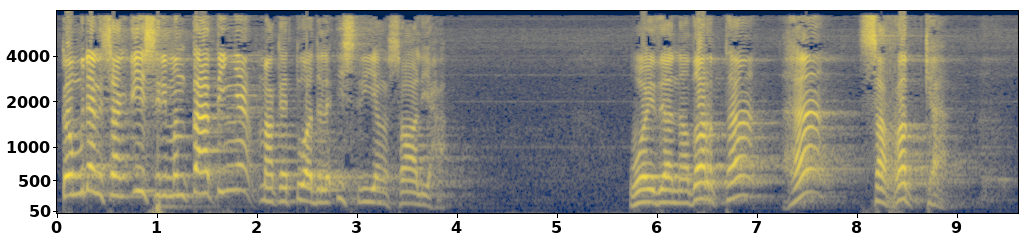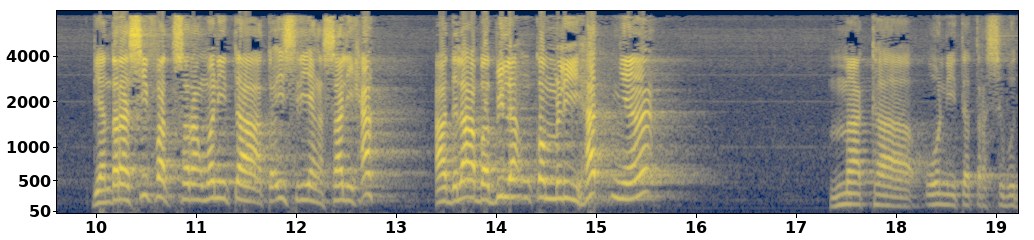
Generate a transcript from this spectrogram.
Kemudian sang istri mentaatinya, maka itu adalah istri yang salihah. Wa idza ha saradka. Di antara sifat seorang wanita atau istri yang salihah adalah apabila engkau melihatnya maka wanita tersebut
